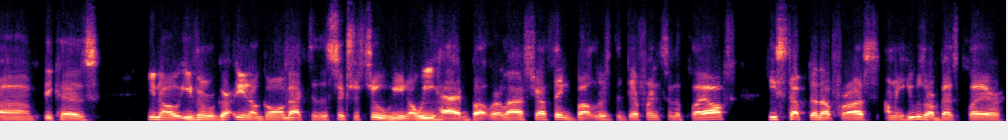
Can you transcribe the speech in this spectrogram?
um, because you know, even regard, you know, going back to the Sixers too, you know, we had Butler last year. I think Butler's the difference in the playoffs. He stepped it up for us. I mean, he was our best player,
